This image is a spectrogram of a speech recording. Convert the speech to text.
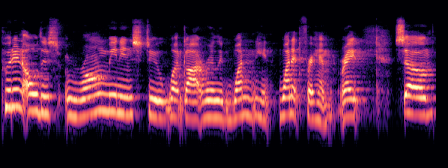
putting all these wrong meanings to what God really wanted wanted for him, right? So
